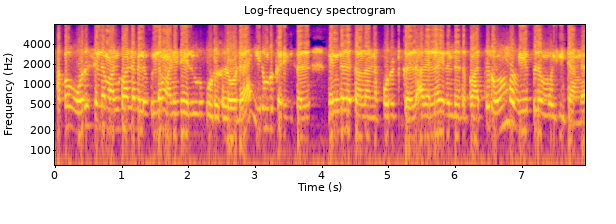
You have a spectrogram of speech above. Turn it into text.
அப்போ ஒரு சில மண்பாண்டங்களுக்குள்ள மனித எலும்புக்கூடுகளோட இரும்பு கருவிகள் வெண்கலத்தாலான பொருட்கள் அதெல்லாம் இருந்ததை பார்த்து ரொம்ப வியப்புல மூழ்கிட்டாங்க.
